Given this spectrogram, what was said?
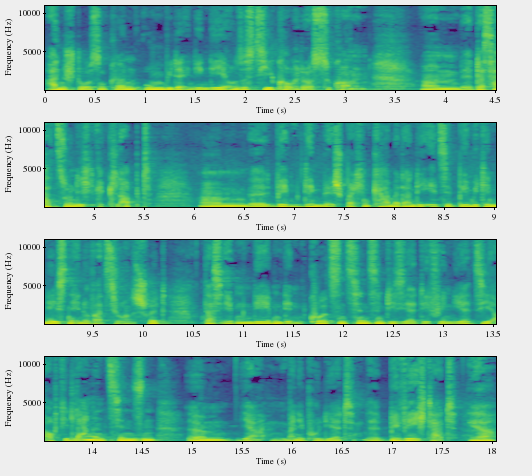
anstoßen können, um wieder in die Nähe unseres Zielkorridors zu kommen. Ähm, das hat so nicht geklappt. Ähm, äh, dementsprechend kam ja dann die EZB mit dem nächsten Innovationsschritt, dass eben neben den kurzen Zinsen, die sie ja definiert, sie auch die langen Zinsen ähm, ja manipuliert äh, bewegt hat. Ja.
